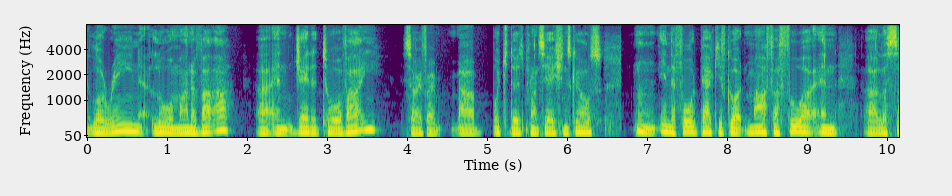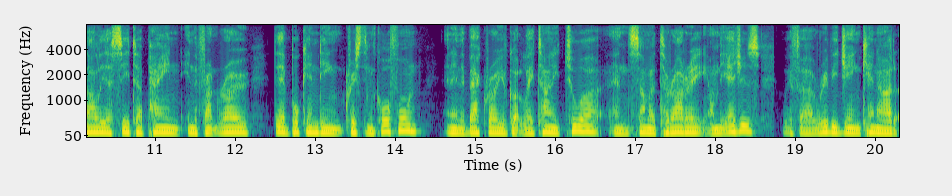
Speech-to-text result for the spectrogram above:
Loreen Luamanava'a uh, and Jada Tuavai. Sorry if I uh, butchered those pronunciations, girls. In the forward pack, you've got Marfa Fua and uh, Lasalia Sita Payne in the front row. They're bookending Kristen Cawthorn. And in the back row, you've got Leitani Tua and Summer Terare on the edges, with uh, Ruby Jean Kennard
